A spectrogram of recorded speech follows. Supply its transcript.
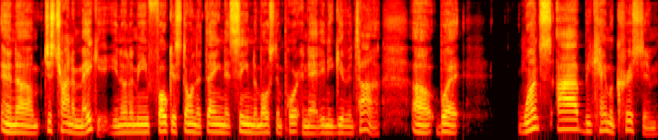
And um, just trying to make it, you know what I mean? Focused on the thing that seemed the most important at any given time. Uh, but once I became a Christian,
